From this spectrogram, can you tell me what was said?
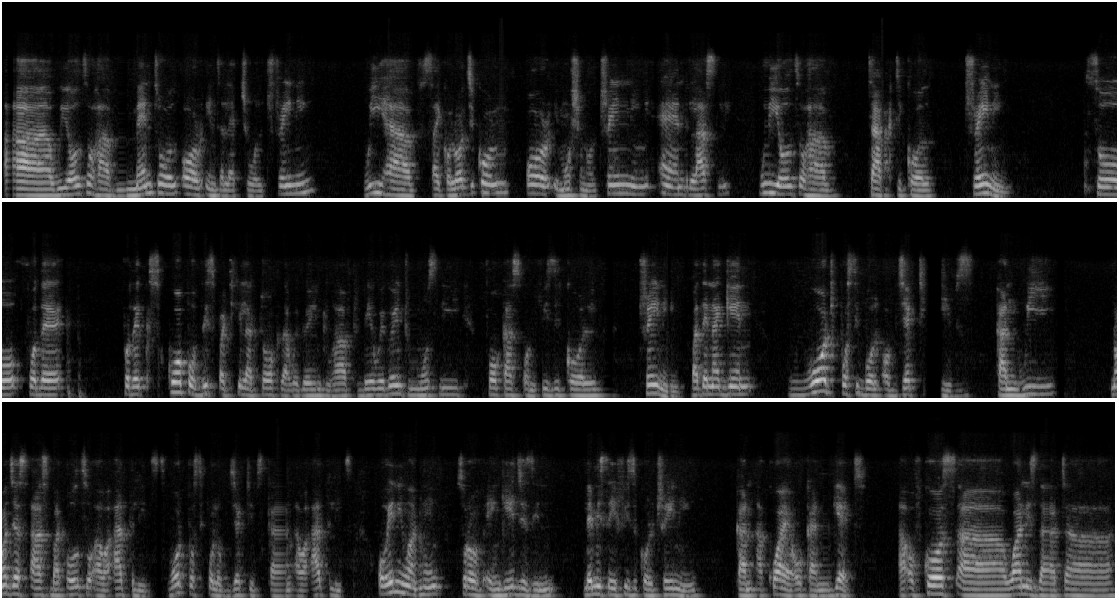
Uh, we also have mental or intellectual training. We have psychological or emotional training. And lastly, we also have tactical training. So for the for the scope of this particular talk that we're going to have today, we're going to mostly focus on physical training. But then again, what possible objectives can we, not just us, but also our athletes, what possible objectives can our athletes or anyone who sort of engages in, let me say, physical training can acquire or can get? Uh, of course, uh, one is that uh,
